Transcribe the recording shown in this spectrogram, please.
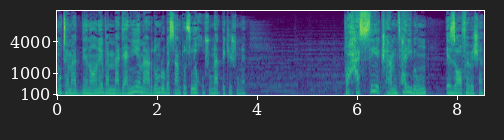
متمدنانه و مدنی مردم رو به سمت و سوی خشونت بکشونه. تا هسته کمتری به اون اضافه بشن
